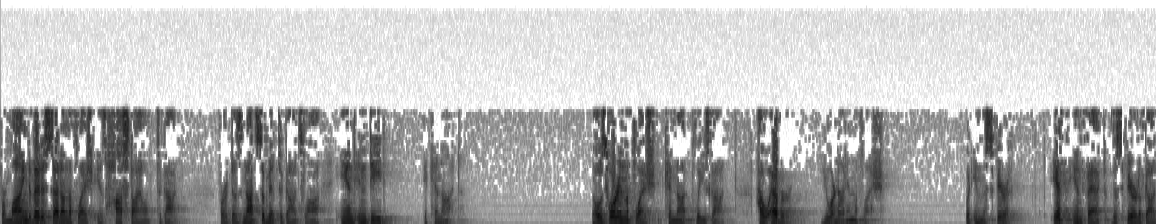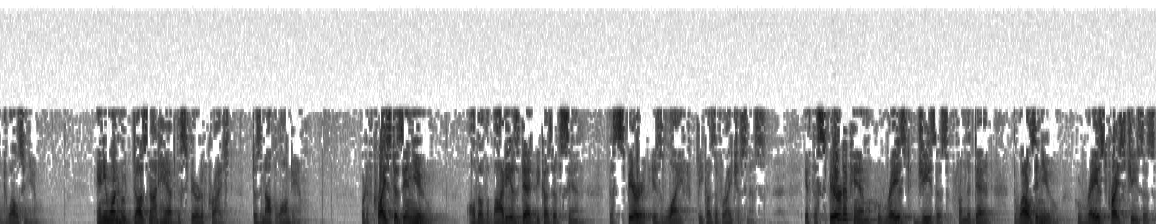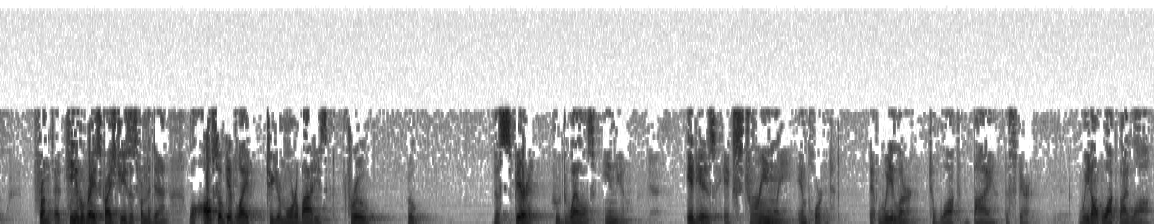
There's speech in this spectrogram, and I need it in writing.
For mind that is set on the flesh is hostile to God, for it does not submit to God's law, and indeed it cannot. Those who are in the flesh cannot please God. However, you are not in the flesh, but in the Spirit. If, in fact, the Spirit of God dwells in you, anyone who does not have the Spirit of Christ does not belong to him. But if Christ is in you, although the body is dead because of sin, the Spirit is life because of righteousness. If the Spirit of Him who raised Jesus from the dead dwells in you, who raised Christ Jesus from, uh, He who raised Christ Jesus from the dead will also give life to your mortal bodies through who? The Spirit who dwells in you. It is extremely important that we learn to walk by the Spirit. We don't walk by law.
